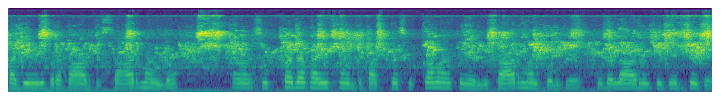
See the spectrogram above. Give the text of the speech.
ಪದಿಂಗಿ ಪುರ ಪಾಡು ಸಾರು ಮಲ್ದೆ ಆ, ಸುಕ್ಕದ ಕೈ ಪೊಡ್ದು ಪತ್ತೆ ಸುಕ್ಕ ಮಲ್ಪನಿಡ್ದು ಸಾರು ಮಲ್ಪೊಡ್ದು ಕೂಡಲ ಆರೋಗ್ಯ ಗೆಡ್ಡೆಗೆ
